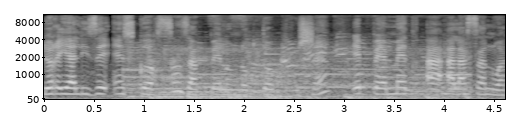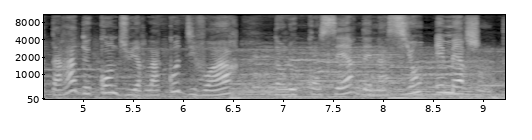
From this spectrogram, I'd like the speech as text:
de réaliser un score sans appel en octobre prochain et permettre à Alassane Ouattara de conduire la Côte d'Ivoire dans le concert des nations émergentes.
